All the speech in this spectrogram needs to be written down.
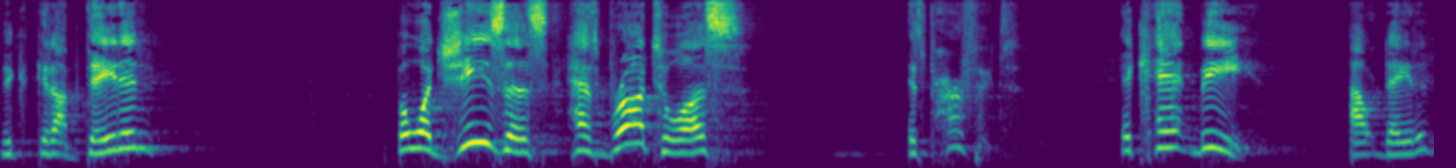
they get updated. But what Jesus has brought to us is perfect. It can't be outdated.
